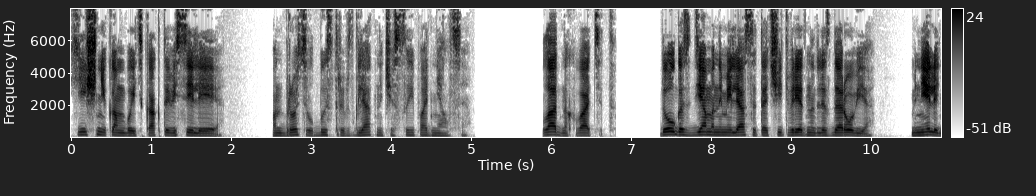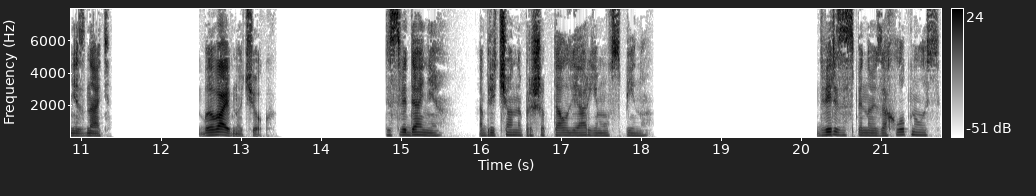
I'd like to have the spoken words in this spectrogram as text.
хищником быть как-то веселее». Он бросил быстрый взгляд на часы и поднялся. «Ладно, хватит. Долго с демонами лясы точить вредно для здоровья. Мне ли не знать? Бывай, внучок». «До свидания», — обреченно прошептал Лиар ему в спину. Дверь за спиной захлопнулась.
